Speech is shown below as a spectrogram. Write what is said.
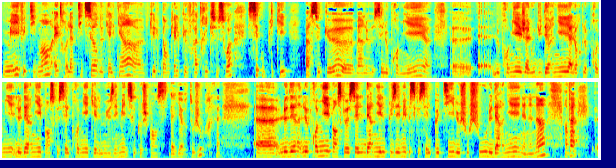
mais effectivement, être la petite sœur de quelqu'un, euh, quel- dans quelque fratrie que ce soit, c'est compliqué parce que euh, ben le, c'est le premier, euh, euh, le premier est jaloux du dernier, alors que le premier, le dernier pense que c'est le premier qui est le mieux aimé, ce que je pense d'ailleurs toujours. Euh, le, der- le premier pense que c'est le dernier le plus aimé parce que c'est le petit, le chouchou, le dernier, nanana. Enfin, euh,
